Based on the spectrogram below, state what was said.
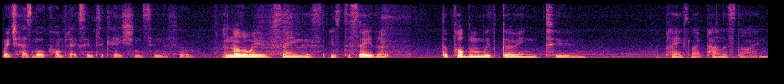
which has more complex implications in the film. Another way of saying this is to say that the problem with going to a place like Palestine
